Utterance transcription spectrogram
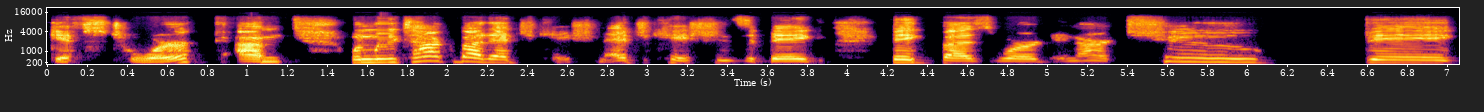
gifts to work. Um, when we talk about education, education is a big big buzzword, and our two big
